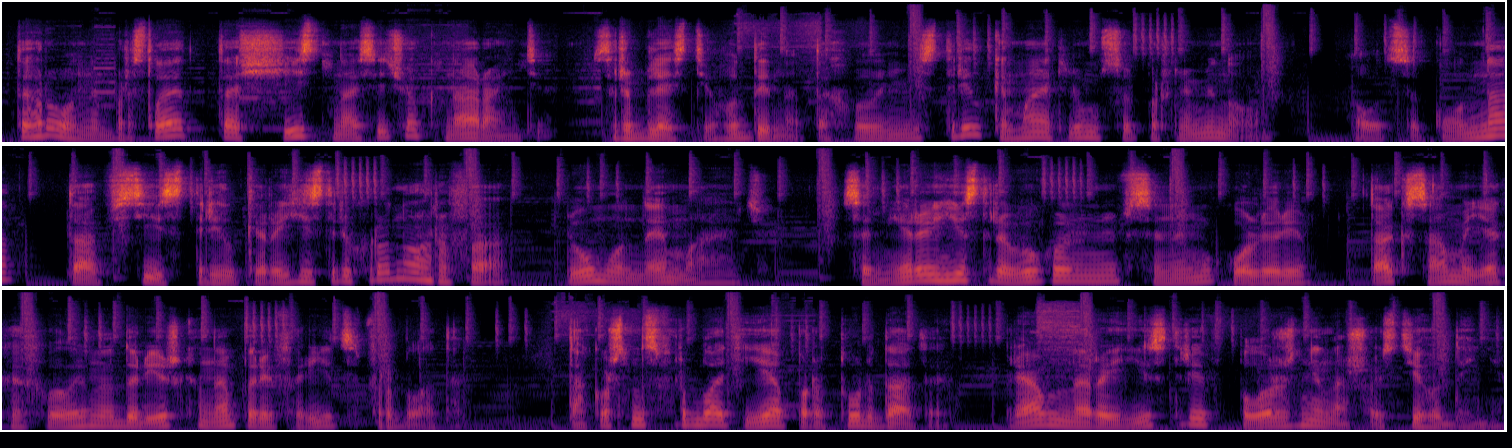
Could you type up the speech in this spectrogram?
інтегрований браслет та 6 насічок на ранті. Сріблясті година та хвилинні стрілки мають люм суперлюміновий, а от секундна та всі стрілки регістрів хронографа люму не мають. Самі регістри виконані в синьому кольорі, так само як і хвилинна доріжка на периферії циферблата. Також на циферблаті є апаратур дати, прямо на регістрі в положенні на 6 годині.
